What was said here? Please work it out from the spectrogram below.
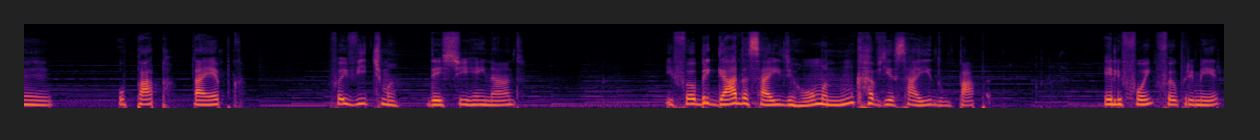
é, o Papa da época foi vítima deste reinado e foi obrigado a sair de Roma. Nunca havia saído um Papa. Ele foi, foi o primeiro.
